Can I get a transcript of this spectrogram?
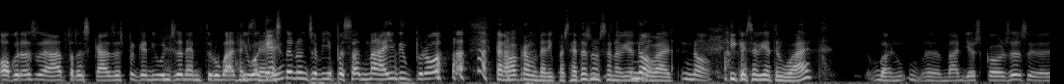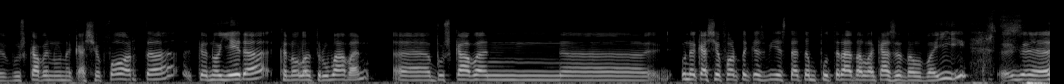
obres a altres cases, perquè diu, ens n'hem trobat. En Diu, sèrio? aquesta no ens havia passat mai, diu, però... T'anava a preguntar, dic, pessetes no se n'havien No, trobat? no. I què s'havia trobat? Bueno, eh, diverses coses. Eh, buscaven una caixa forta, que no hi era, que no la trobaven. Eh, buscaven eh, una caixa forta que havia estat empotrada a la casa del veí. Eh,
